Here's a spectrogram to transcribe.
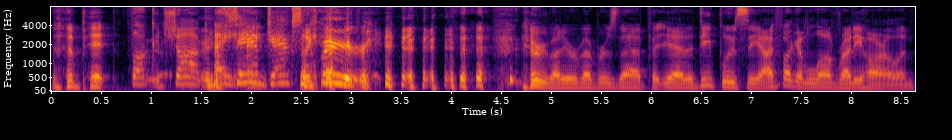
bit fucking shock. Hey, Sam hey. Jackson Like, beer. Everybody remembers that, but yeah, the Deep Blue Sea. I fucking love Renny Harlin,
